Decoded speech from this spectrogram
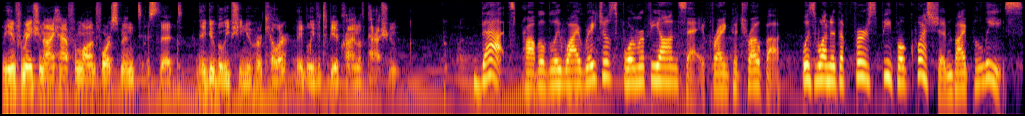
The information I have from law enforcement is that they do believe she knew her killer. They believe it to be a crime of passion. That's probably why Rachel's former fiance, Frank Catroppa, was one of the first people questioned by police.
